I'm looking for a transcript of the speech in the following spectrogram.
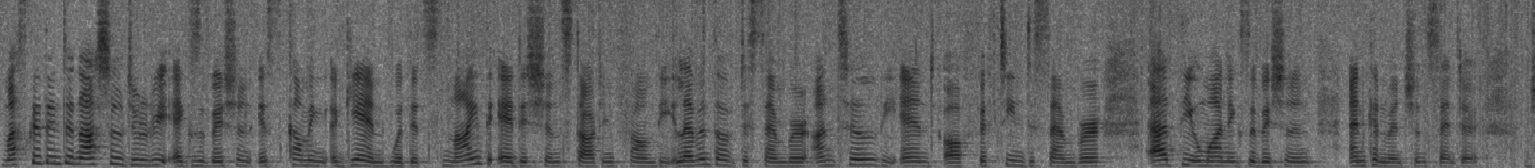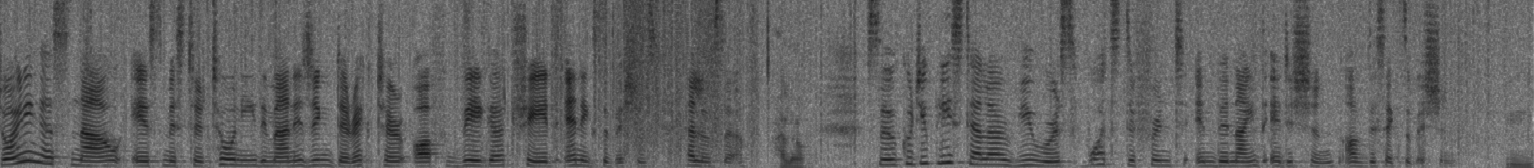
Muscat International Jewelry Exhibition is coming again with its ninth edition starting from the 11th of December until the end of 15 December at the Oman Exhibition and Convention Center. Joining us now is Mr. Tony, the Managing Director of Vega Trade and Exhibitions. Hello, sir. Hello. So could you please tell our viewers what's different in the ninth edition of this exhibition? Mm.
